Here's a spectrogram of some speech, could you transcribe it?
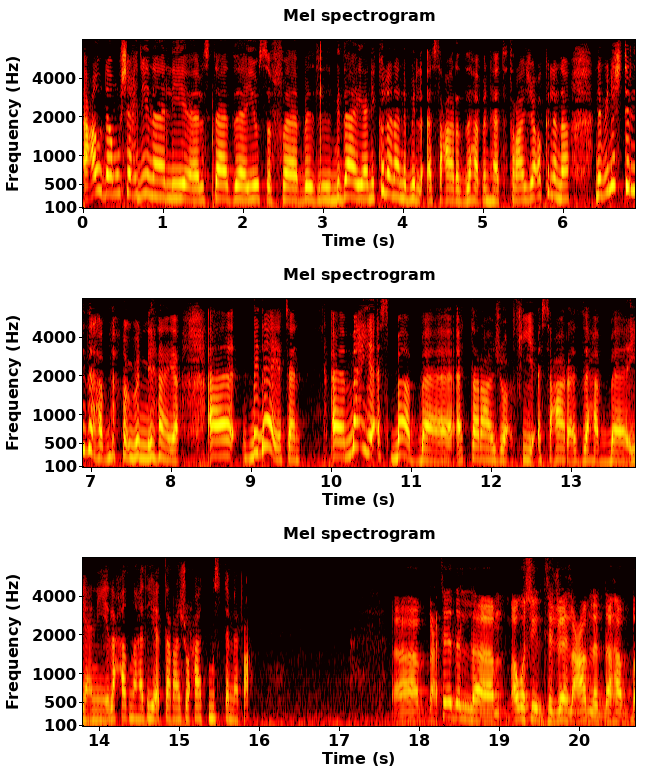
عودة مشاهدينا للأستاذ يوسف. بالبداية يعني كلنا نبي الأسعار الذهب أنها تتراجع وكلنا نبي نشتري ذهب بالنهاية. بداية ما هي أسباب التراجع في أسعار الذهب؟ يعني لاحظنا هذه التراجعات مستمرة. بعتقد أول شيء الاتجاه العام للذهب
